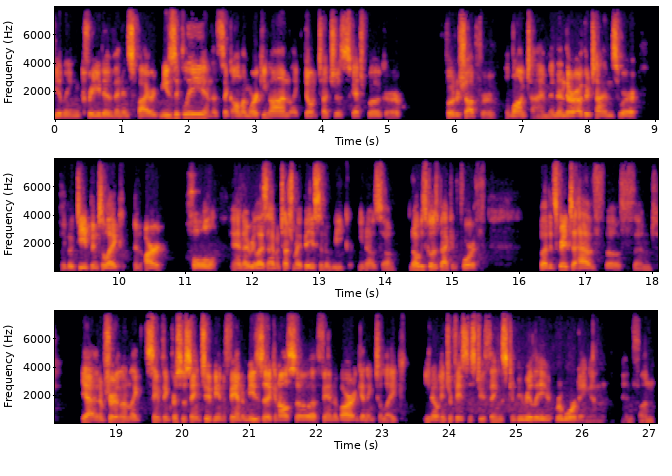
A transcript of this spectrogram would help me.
feeling creative and inspired musically and that's like all i'm working on like don't touch a sketchbook or photoshop for a long time and then there are other times where i go deep into like an art hole and i realize i haven't touched my bass in a week you know so it always goes back and forth but it's great to have both and yeah and i'm sure and like same thing chris was saying too being a fan of music and also a fan of art getting to like you know interface those two things can be really rewarding and, and fun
